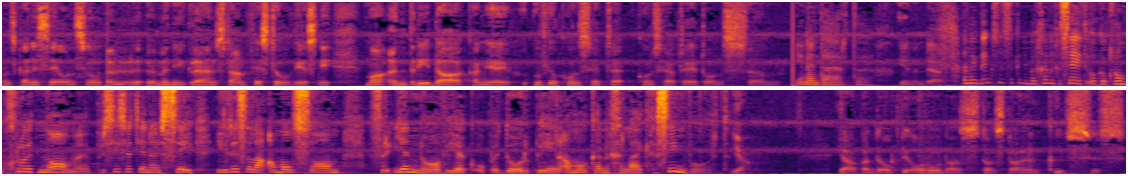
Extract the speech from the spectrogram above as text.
ons kan nie sê ons so 'n mini Grahamstown Festival wees nie, maar in 3 dae kan jy hoeveel konserte konserte het ons um, 31 31 En ek dink soos ek in die begin het ook 'n klomp groot name, presies wat jy nou sê, hier is hulle almal saam vir een naweek op 'n dorpie en almal kan gelyk gesien word. Ja. Ja, want op die orgel das das da ein Kutz ist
